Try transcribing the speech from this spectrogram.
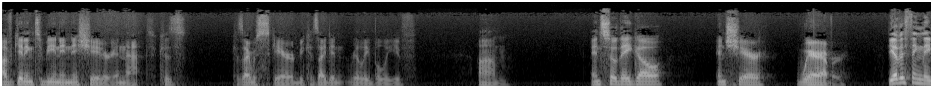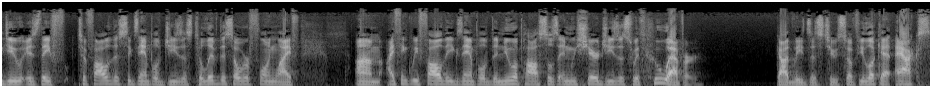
of getting to be an initiator in that because I was scared, because I didn't really believe. Um, and so they go and share wherever. The other thing they do is they, f- to follow this example of Jesus, to live this overflowing life. Um, I think we follow the example of the new apostles and we share Jesus with whoever God leads us to. So if you look at Acts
